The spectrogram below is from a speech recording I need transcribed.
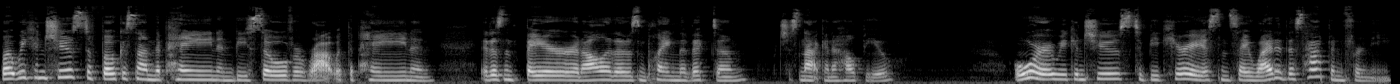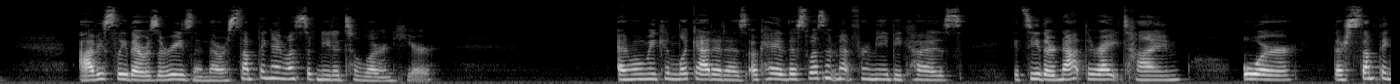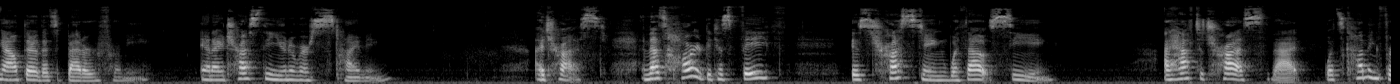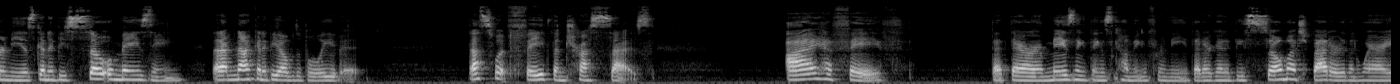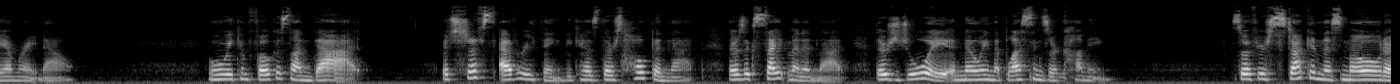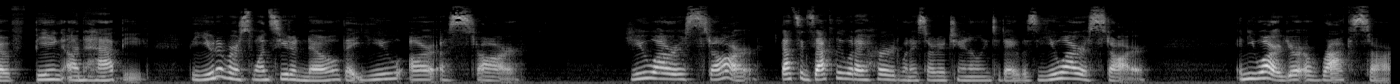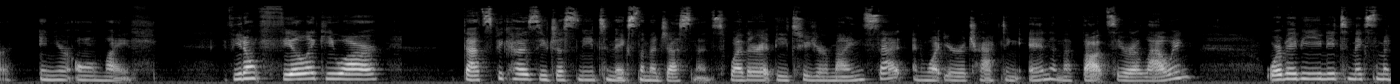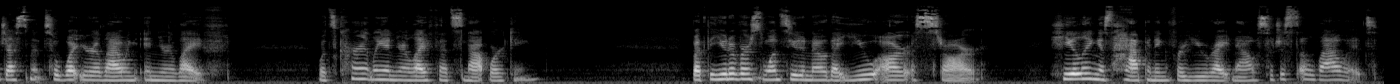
But we can choose to focus on the pain and be so overwrought with the pain and it isn't fair and all of those and playing the victim, which is not going to help you. Or we can choose to be curious and say, why did this happen for me? Obviously, there was a reason. There was something I must have needed to learn here. And when we can look at it as, okay, this wasn't meant for me because it's either not the right time or there's something out there that's better for me. And I trust the universe's timing. I trust. And that's hard because faith is trusting without seeing. I have to trust that what's coming for me is going to be so amazing that I'm not going to be able to believe it. That's what faith and trust says. I have faith that there are amazing things coming for me that are going to be so much better than where I am right now. When we can focus on that, it shifts everything because there's hope in that. There's excitement in that. There's joy in knowing that blessings are coming. So if you're stuck in this mode of being unhappy, the universe wants you to know that you are a star. You are a star. That's exactly what I heard when I started channeling today was you are a star. And you are, you're a rock star in your own life. If you don't feel like you are, that's because you just need to make some adjustments, whether it be to your mindset and what you're attracting in and the thoughts you're allowing, or maybe you need to make some adjustment to what you're allowing in your life, what's currently in your life that's not working. But the universe wants you to know that you are a star. Healing is happening for you right now, so just allow it.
